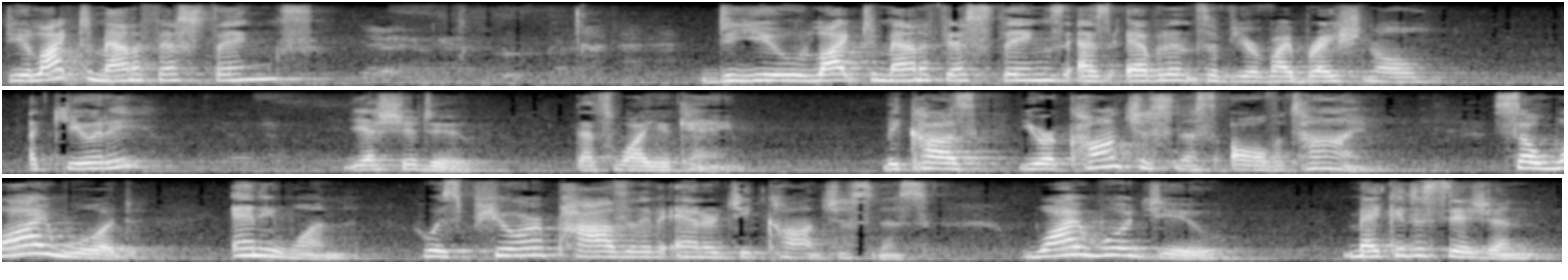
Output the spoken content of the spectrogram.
do you like to manifest things? Do you like to manifest things as evidence of your vibrational acuity? Yes you do. That's why you came. Because you're consciousness all the time. So why would anyone who is pure positive energy consciousness why would you make a decision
